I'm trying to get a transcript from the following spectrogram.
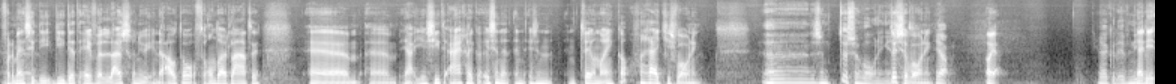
voor de mensen die, die dit even luisteren nu in de auto of de hond uitlaten. Ehm, ja, je ziet eigenlijk, is het een, een, is een, een twee onder één kap of een rijtjeswoning? Eh, dat is een tussenwoning. is Tussenwoning. het. Ja. Oh ja, Ja, ik even niet. ja die,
